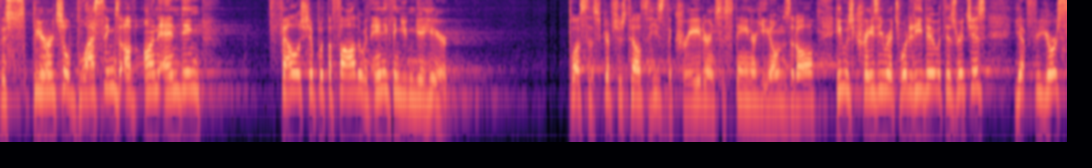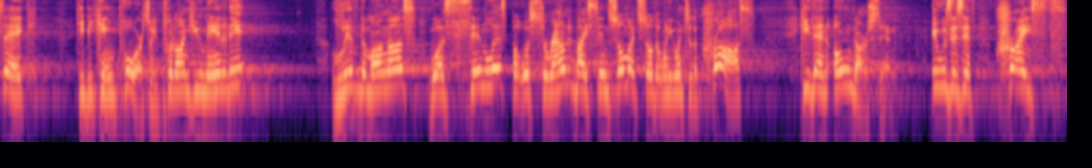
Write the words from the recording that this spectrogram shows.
the spiritual blessings of unending fellowship with the Father with anything you can get here. Plus, the scriptures tell us he's the creator and sustainer. He owns it all. He was crazy rich. What did he do with his riches? Yet for your sake, he became poor. So he put on humanity, lived among us, was sinless, but was surrounded by sin so much so that when he went to the cross, he then owned our sin. It was as if Christ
